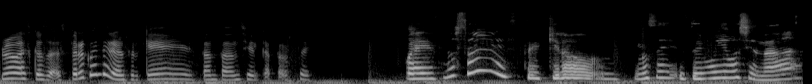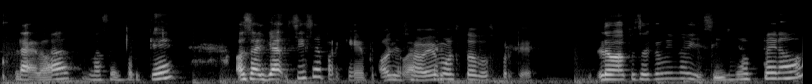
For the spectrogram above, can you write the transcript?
Nuevas cosas. Pero cuéntenos, ¿por qué tanta ansia el 14? pues, no sé, este, quiero, no sé, estoy muy emocionada, la verdad, no sé por qué. O sea, ya sí sé por qué. porque Oye, lo voy a hacer- sabemos todos por qué. Lo voy a pasar con mi noviecillo, pero,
